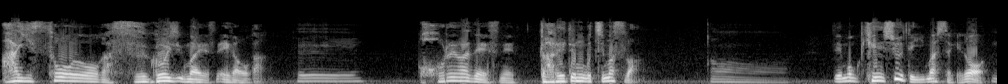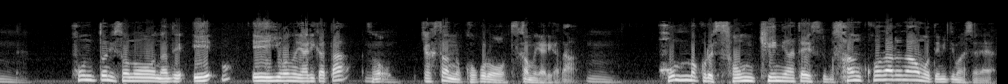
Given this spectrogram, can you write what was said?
愛想がすごい上手いです、笑顔が。へえ。これはですね、誰でも落ちますわ。で、僕研修って言いましたけど、うん。本当にその、なんで、え営業のやり方、その、うんお客さんの心をつかむやり方。うん。ほんまこれ尊敬に値する。参考になるなぁ思って見てましたね。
